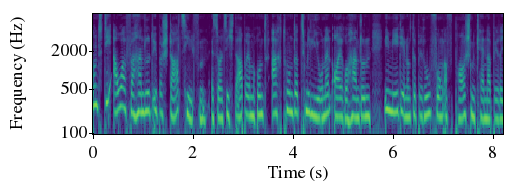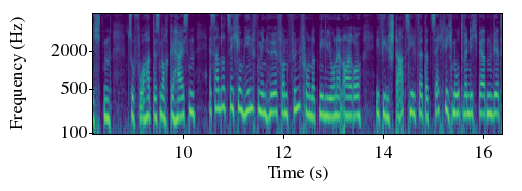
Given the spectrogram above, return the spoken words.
Und die Auer verhandelt über Staatshilfen. Es soll sich dabei um rund 800 Millionen Euro handeln, wie Medien unter Berufung auf Branchenkenner berichten. Zuvor hat es noch geheißen, es handelt sich um Hilfen in Höhe von 500 Millionen Euro. Wie viel Staatshilfe tatsächlich notwendig werden wird,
